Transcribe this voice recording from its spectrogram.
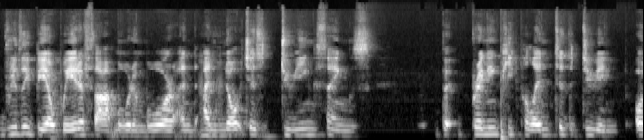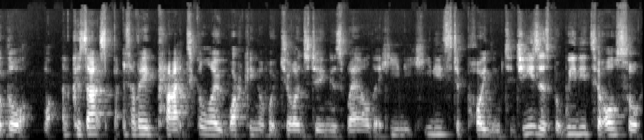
really be aware of that more and more and, and Mhm. not just doing things, but bringing people into the doing. Although, because that's it's a very practical outworking of what John's doing as well, that he, he needs to point them to Jesus, but we need to also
